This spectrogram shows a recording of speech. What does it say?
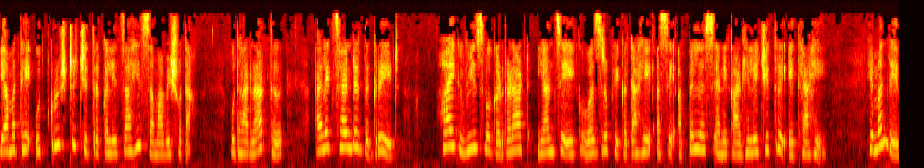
यामध्ये उत्कृष्ट चित्रकलेचाही समावेश होता. उदाहरणार्थ अलेक्झांडर द ग्रेट हा एक वीज व गडगडाट यांचे एक वज्र फेकत आहे असे अपेल्लस यांनी काढलेले चित्र येथे आहे. हे मंदिर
